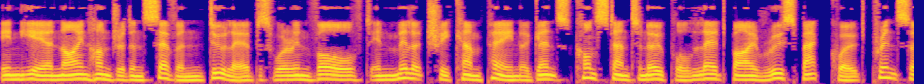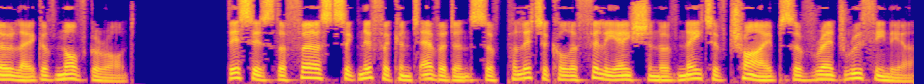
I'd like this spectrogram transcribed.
In year 907 Dulebs were involved in military campaign against Constantinople led by Rus Prince Oleg of Novgorod. This is the first significant evidence of political affiliation of native tribes of Red Ruthenia.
